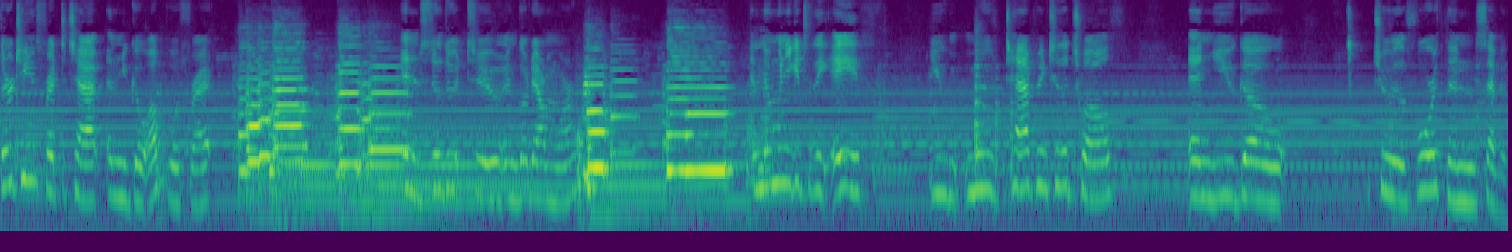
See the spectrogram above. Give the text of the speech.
13th fret to tap, and you go up a fret. And still do it two, and go down more. And then when you get to the 8th, you move tapping to the 12th, and you go to the 4th and 7th.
